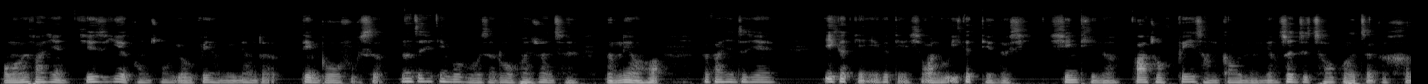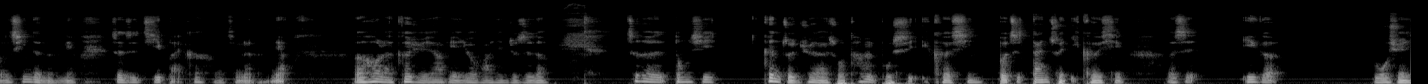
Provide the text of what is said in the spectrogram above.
我们会发现其实夜空中有非常明亮的。电波辐射，那这些电波辐射如果换算成能量的话，会发现这些一个点一个点，宛如一个点的星星体呢，发出非常高的能量，甚至超过了整个恒星的能量，甚至几百颗恒星的能量。而后来科学家研究发现，就知道这个东西更准确来说，它们不是一颗星，不是单纯一颗星，而是一个。螺旋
